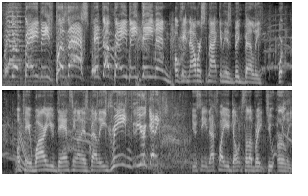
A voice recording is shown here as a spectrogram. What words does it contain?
the baby's possessed! It's a baby demon! Okay, now we're smacking his big belly. We're, okay, why are you dancing on his belly? Green, you're getting... You see, that's why you don't celebrate too early.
